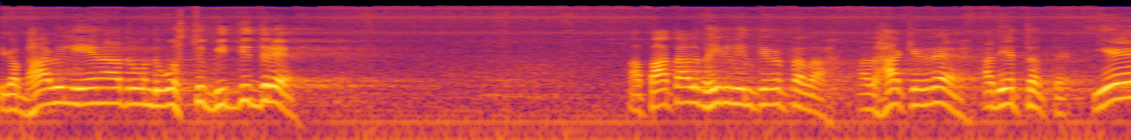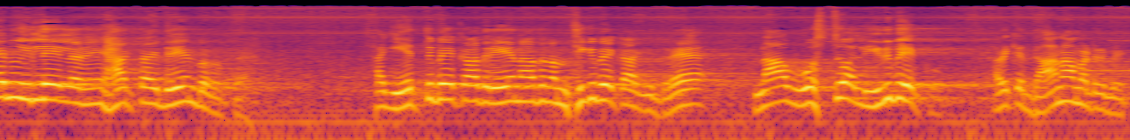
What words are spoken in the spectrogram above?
ಈಗ ಬಾವಿಲಿ ಏನಾದರೂ ಒಂದು ವಸ್ತು ಬಿದ್ದಿದ್ರೆ, ಆ ಪಾತಾಳ ಭೈರವಿ ಅಂತಿರುತ್ತಲ್ಲ, ಅದು ಹಾಕಿದರೆ ಅದು ಎತ್ತತ್ತೆ. ಏನೂ ಇಲ್ಲೇ ಇಲ್ಲ ನೀವು ಹಾಕ್ತಾ ಇದ್ರೆ ಏನು ಬರುತ್ತೆ? ಹಾಗೆ ಎತ್ತಬೇಕಾದ್ರೆ ಏನಾದರೂ ನಮ್ಗೆ ಸಿಗಬೇಕಾಗಿದ್ದರೆ ನಾವು ವಸ್ತು ಅಲ್ಲಿ ಇರಬೇಕು. ಅದಕ್ಕೆ ದಾನ ಮಾಡಿರಬೇಕು.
